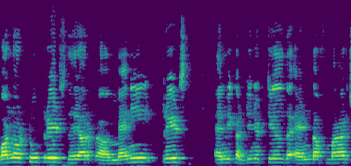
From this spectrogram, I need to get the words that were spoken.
one or two trades. There are uh, many trades and we continued till the end of March.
